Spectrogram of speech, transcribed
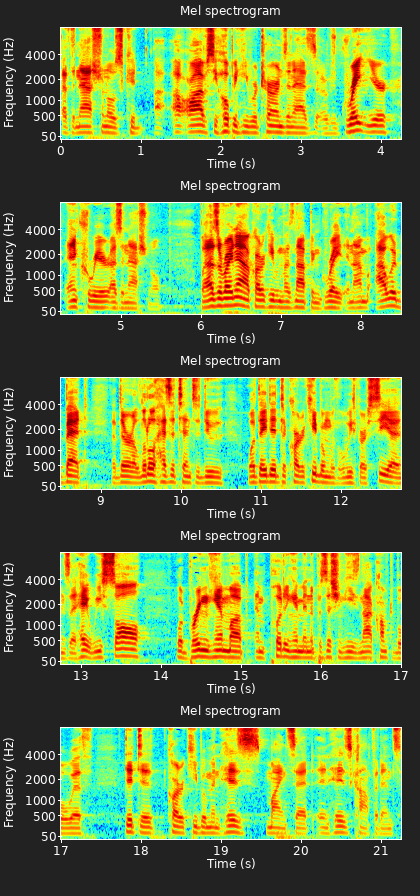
At the Nationals could uh, are obviously hoping he returns and has a great year and career as a National. But as of right now, Carter Kieboom has not been great, and I'm, I would bet that they're a little hesitant to do what they did to Carter Kieboom with Luis Garcia and say, "Hey, we saw what bringing him up and putting him in a position he's not comfortable with did to Carter and his mindset and his confidence.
